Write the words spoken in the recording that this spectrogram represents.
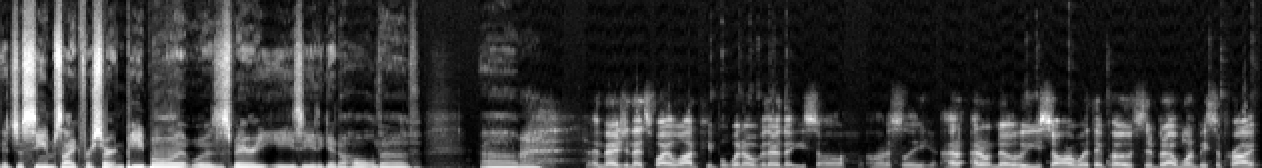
It just seems like for certain people it was very easy to get a hold of. Um, I imagine that's why a lot of people went over there that you saw. Honestly, I, I don't know who you saw or what they posted, but I wouldn't be surprised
